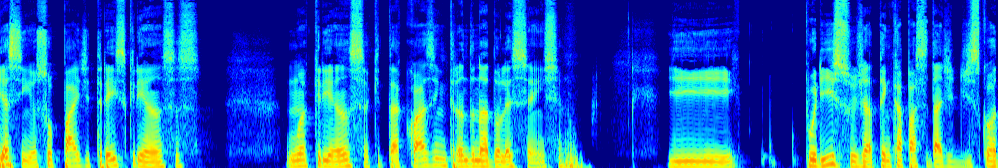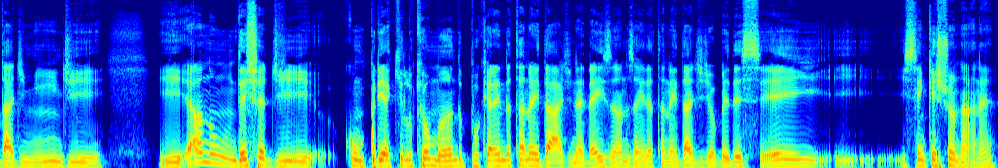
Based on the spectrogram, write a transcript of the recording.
E assim, eu sou pai de três crianças, uma criança que está quase entrando na adolescência e por isso já tem capacidade de discordar de mim, de e ela não deixa de cumprir aquilo que eu mando, porque ela ainda está na idade, né? 10 anos ainda está na idade de obedecer e, e, e, sem questionar, né?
